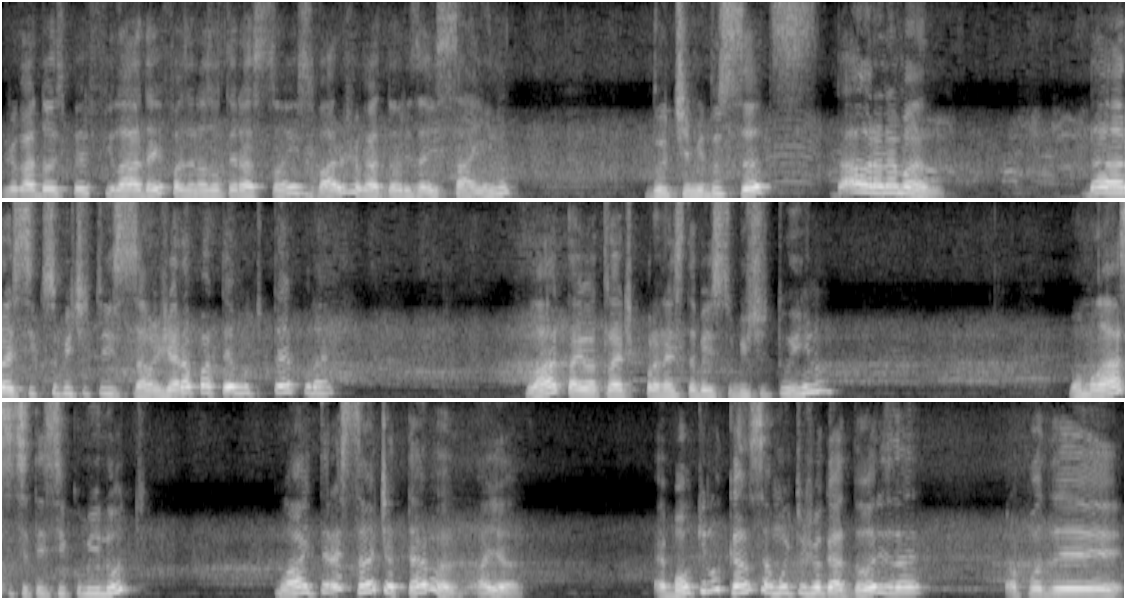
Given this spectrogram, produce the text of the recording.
Jogadores perfilados aí, fazendo as alterações. Vários jogadores aí saindo do time do Santos. Da hora, né, mano? Da hora, cinco substituições. Já era pra ter muito tempo, né? Lá tá aí o Atlético Paranaense também substituindo. Vamos lá, 65 minutos. Vamos lá, interessante até, mano. Aí, ó. É bom que não cansa muito os jogadores, né? Pra poder.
